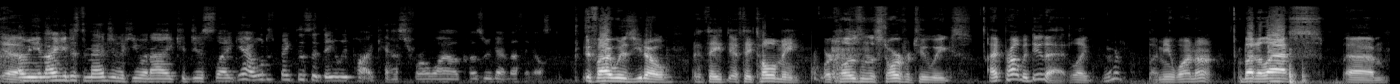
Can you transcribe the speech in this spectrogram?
Yeah. I mean, I could just imagine if you and I could just like, yeah, we'll just make this a daily podcast for a while because we've got nothing else to do. if I was, you know, if they if they told me we're closing the store for two weeks, I'd probably do that. Like. I mean, why not? But alas, um,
